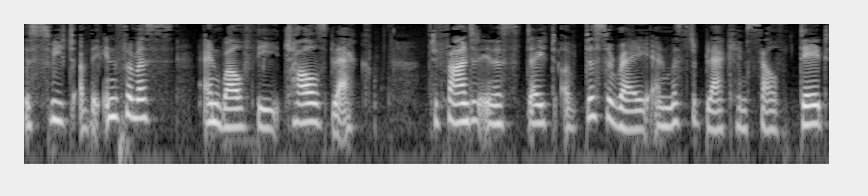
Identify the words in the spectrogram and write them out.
the suite of the infamous and wealthy Charles Black, to find it in a state of disarray and Mr. Black himself dead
